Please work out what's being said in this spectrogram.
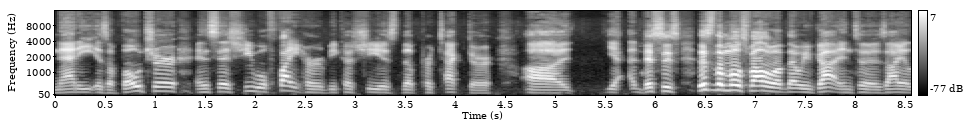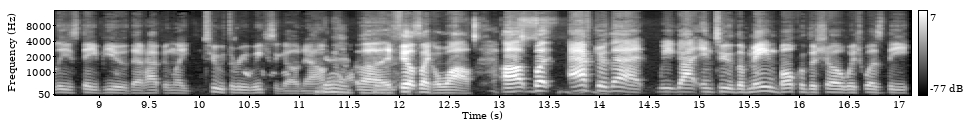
Natty is a vulture and says she will fight her because she is the protector. Uh, yeah, this is this is the most follow up that we've gotten to Xia Li's debut that happened like two three weeks ago now. Yeah, Uh, it feels like a while. Uh, but after that, we got into the main bulk of the show, which was the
